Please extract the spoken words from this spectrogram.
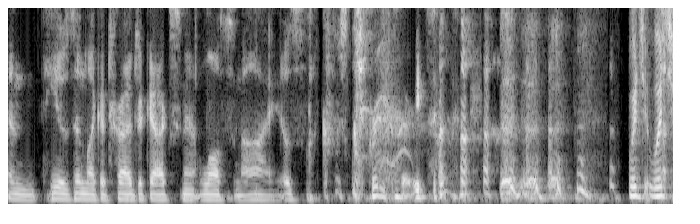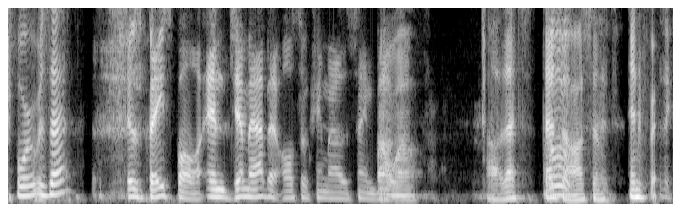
and he was in like a tragic accident and lost an eye. It was like it was pretty crazy. Which which sport was that? it was baseball, and Jim Abbott also came out of the same Oh box. wow. Oh, that's that's Oh, awesome. that's- And for, That's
